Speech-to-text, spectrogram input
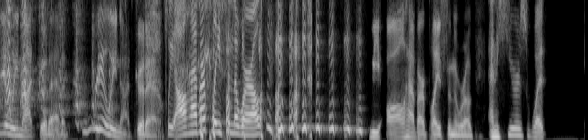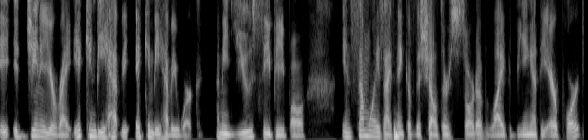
really not good at it. Really not good at it. We all have our place in the world. we all have our place in the world. And here's what, it, it- Gina, you're right. It can be heavy. It can be heavy work. I mean, you see people. In some ways, I think of the shelter sort of like being at the airport,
